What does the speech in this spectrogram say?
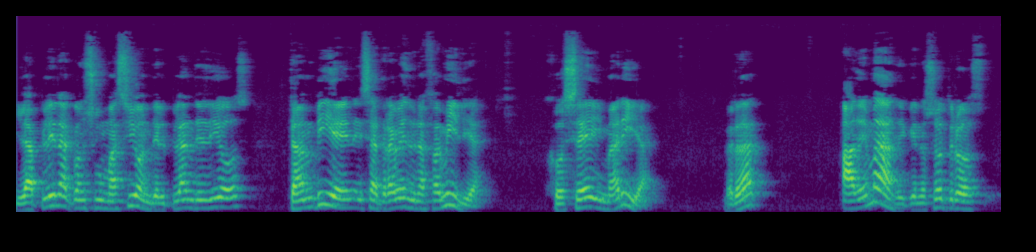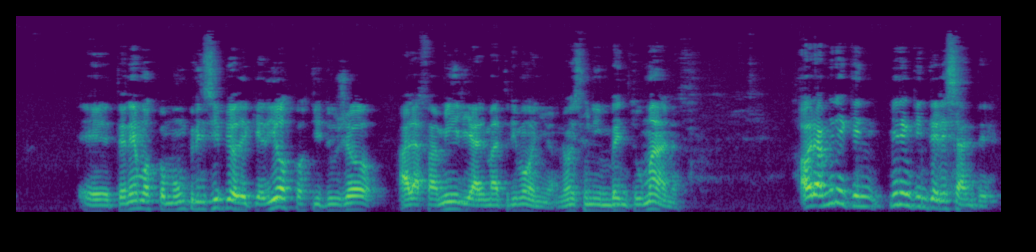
La plena consumación del plan de Dios también es a través de una familia, José y María, ¿verdad? Además de que nosotros eh, tenemos como un principio de que Dios constituyó a la familia, al matrimonio, no es un invento humano. Ahora, miren qué, miren qué interesante.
